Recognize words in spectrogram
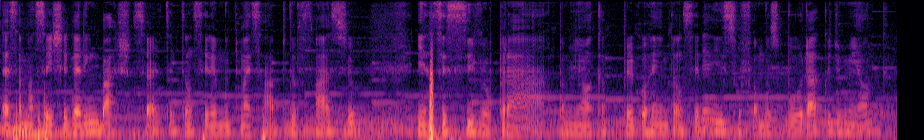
dessa maçã e chegaria embaixo, certo? Então seria muito mais rápido, fácil e acessível para a minhoca percorrer. Então seria isso, o famoso buraco de minhoca.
